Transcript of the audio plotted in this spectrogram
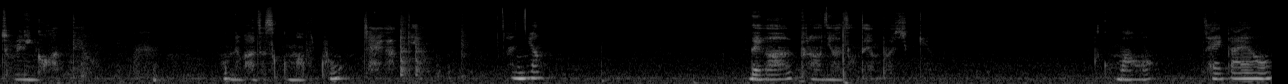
졸린 것 같아요. 오늘 봐줘서 고맙고 잘 갈게요. 안녕. 내가 브라우니 완성되면 보여줄게요. 고마워. 잘 가요.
